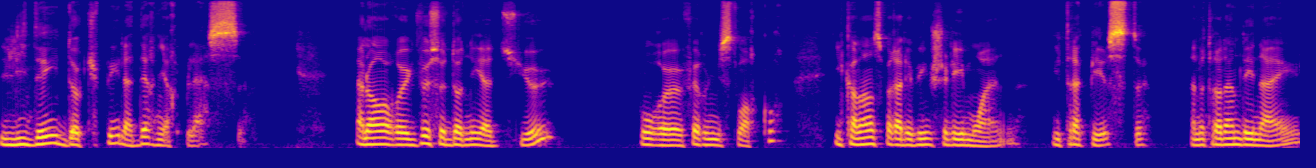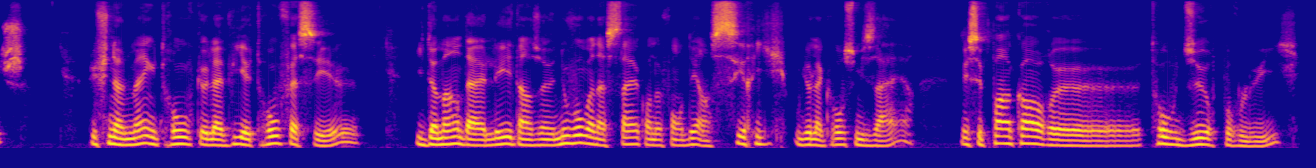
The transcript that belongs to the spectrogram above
L'idée d'occuper la dernière place. Alors, euh, il veut se donner à Dieu. Pour euh, faire une histoire courte, il commence par aller vivre chez les moines, les trappistes, à Notre-Dame-des-Neiges. Puis finalement, il trouve que la vie est trop facile il demande à aller dans un nouveau monastère qu'on a fondé en Syrie, où il y a la grosse misère, mais c'est pas encore euh, trop dur pour lui.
